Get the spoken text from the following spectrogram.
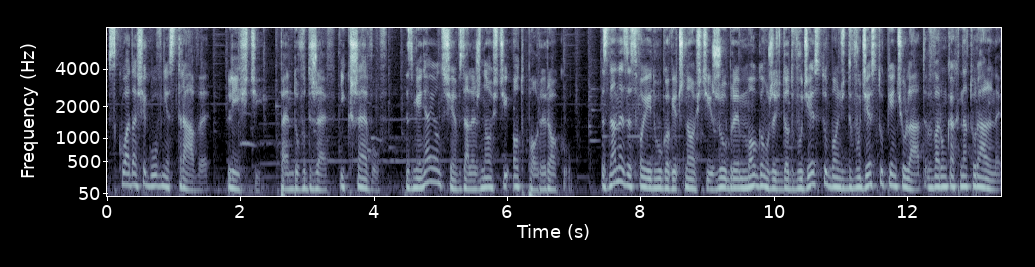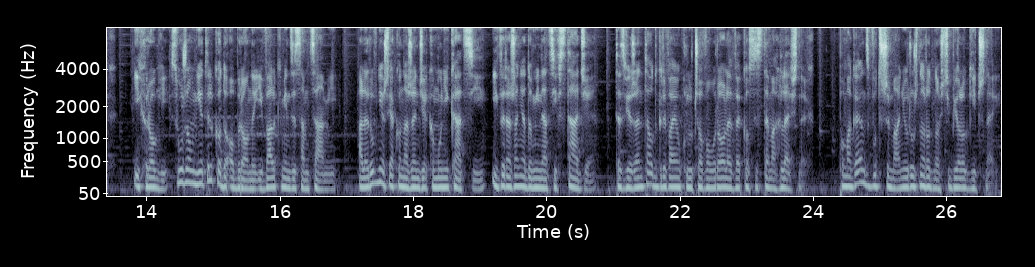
składa się głównie z trawy, liści, pędów drzew i krzewów, zmieniając się w zależności od pory roku. Znane ze swojej długowieczności, żubry mogą żyć do 20 bądź 25 lat w warunkach naturalnych. Ich rogi służą nie tylko do obrony i walk między samcami, ale również jako narzędzie komunikacji i wyrażania dominacji w stadzie. Te zwierzęta odgrywają kluczową rolę w ekosystemach leśnych, pomagając w utrzymaniu różnorodności biologicznej.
